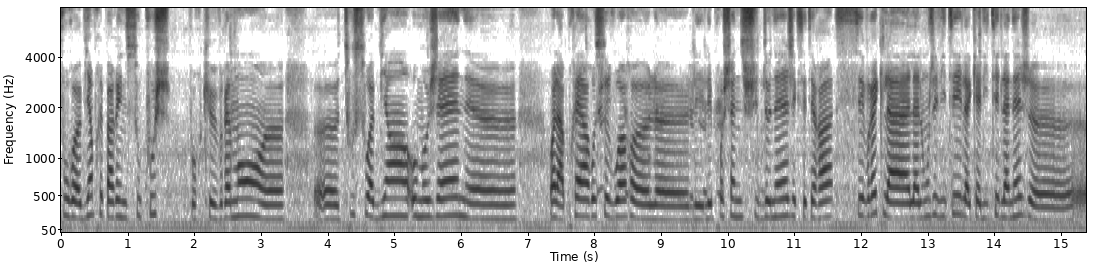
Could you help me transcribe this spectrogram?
pour bien préparer une sous-couche pour que vraiment tout soit bien homogène. Voilà, prêt à recevoir euh, le- les, prochaines chutes de neige, etc. C'est vrai que la, longévité et la qualité de la neige euh,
